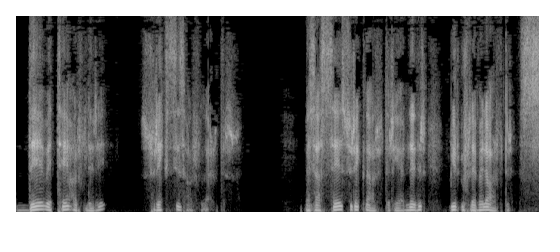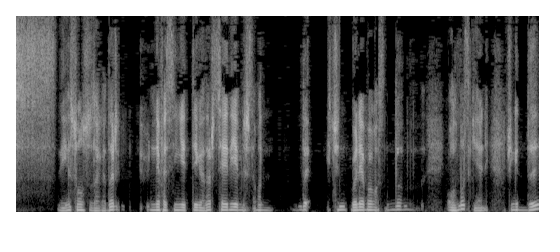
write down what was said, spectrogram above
D ve T harfleri süreksiz harflerdir. Mesela S sürekli harftir. Yani nedir? Bir üflemeli harftir. S diye sonsuza kadar nefesin yettiği kadar S diyebilirsin ama D için böyle yapamazsın. D, olmaz ki yani. Çünkü D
